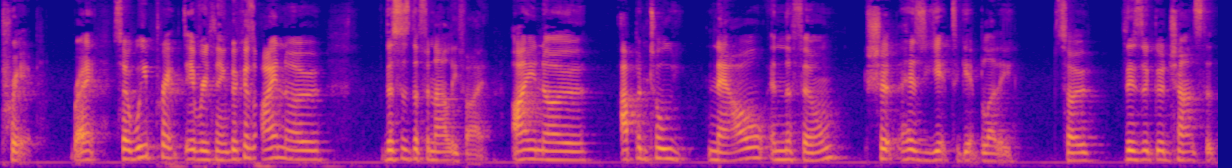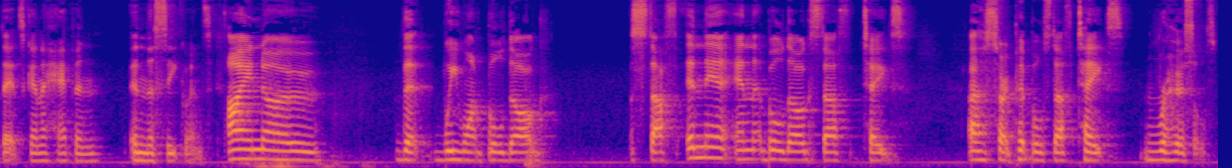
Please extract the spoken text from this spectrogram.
prep, right? So we prepped everything because I know this is the finale fight. I know up until now in the film, shit has yet to get bloody. So there's a good chance that that's going to happen in the sequence. I know that we want bulldog stuff in there, and that bulldog stuff takes, uh, sorry, pitbull stuff takes rehearsals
